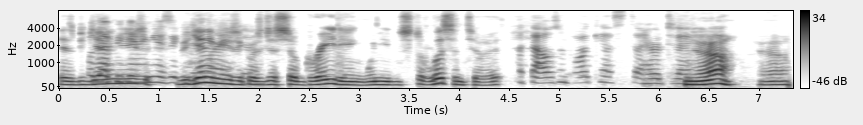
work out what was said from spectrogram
his beginning, beginning music, music beginning music like was just so grating when you just listen to it. a thousand podcasts I heard today. Yeah, yeah.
